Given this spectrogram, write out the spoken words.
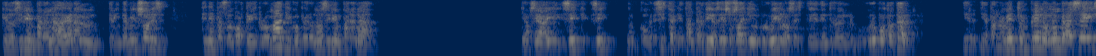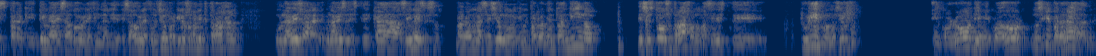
que no sirven para nada, ganan 30 mil soles, tienen pasaporte diplomático, pero no sirven para nada. o sea, hay seis, congresistas que están perdidos, esos hay que incluirlos dentro del grupo total. Y el, Parlamento en pleno nombra a seis para que tenga esa doble, finalidad, esa doble función, porque ellos solamente trabajan una vez, una vez cada seis meses, van a una sesión en un Parlamento andino, ese es todo su trabajo, ¿no? Hacer este turismo, ¿no es cierto? En Colombia, en Ecuador, no sirve para nada.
